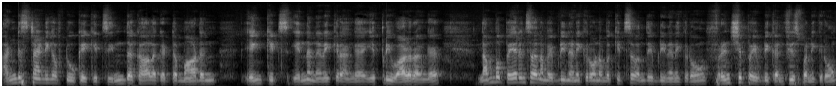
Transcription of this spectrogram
understanding of two K kids இந்த காலகட்ட மாடர்ன் யங் கிட்ஸ் என்ன நினைக்கிறாங்க எப்படி வாழறாங்க நம்ம பேரண்ட்ஸாக நம்ம எப்படி நினைக்கிறோம் நம்ம கிட்ஸை வந்து எப்படி நினைக்கிறோம் ஃப்ரெண்ட்ஷிப்பை எப்படி கன்ஃபியூஸ் பண்ணிக்கிறோம்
